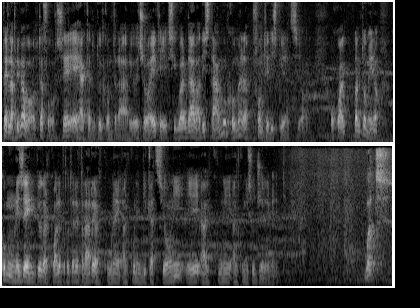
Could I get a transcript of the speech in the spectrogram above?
per la prima volta forse è accaduto il contrario, e cioè che si guardava ad Istanbul come la fonte di ispirazione o quantomeno come un esempio dal quale poter trarre alcune, alcune indicazioni e alcuni, alcuni, suggerimenti. What's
